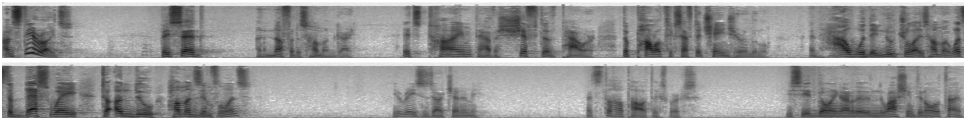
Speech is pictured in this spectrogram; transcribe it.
On steroids. They said, enough of this Haman guy. It's time to have a shift of power. The politics have to change here a little. And how would they neutralize Haman? What's the best way to undo Haman's influence? He raises arch enemy. That's still how politics works. You see it going on in Washington all the time.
